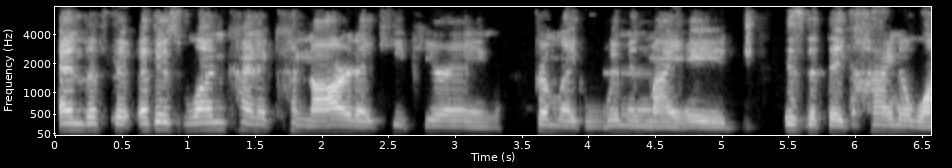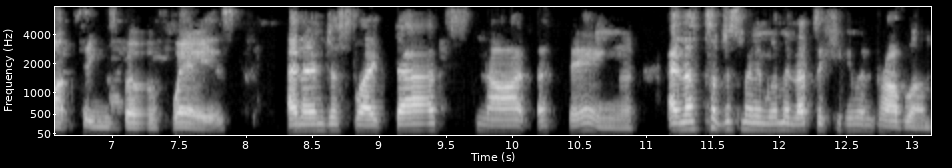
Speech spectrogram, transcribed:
And the, the, there's one kind of canard I keep hearing from like women my age is that they kind of want things both ways. And I'm just like, that's not a thing. And that's not just men and women, that's a human problem.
